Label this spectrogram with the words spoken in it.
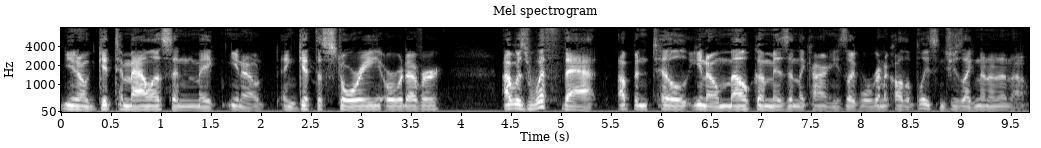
you know, get to Malus and make, you know, and get the story or whatever. I was with that up until, you know, Malcolm is in the car and he's like, we're going to call the police. And she's like, no, no, no, no.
